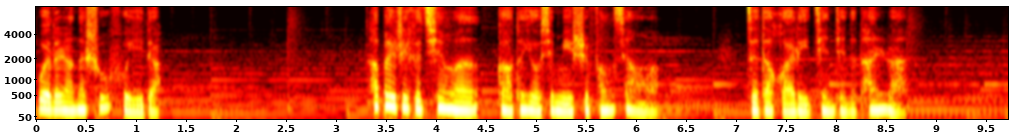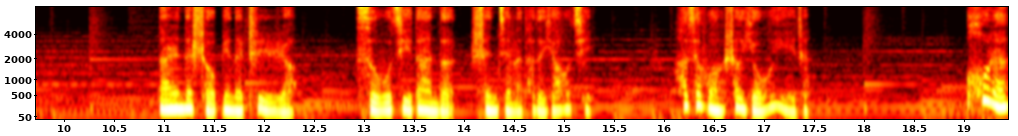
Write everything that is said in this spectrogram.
为了让他舒服一点，他被这个亲吻搞得有些迷失方向了，在他怀里渐渐的瘫软。男人的手变得炙热，肆无忌惮的伸进了他的腰际，还在往上游移着。忽然，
